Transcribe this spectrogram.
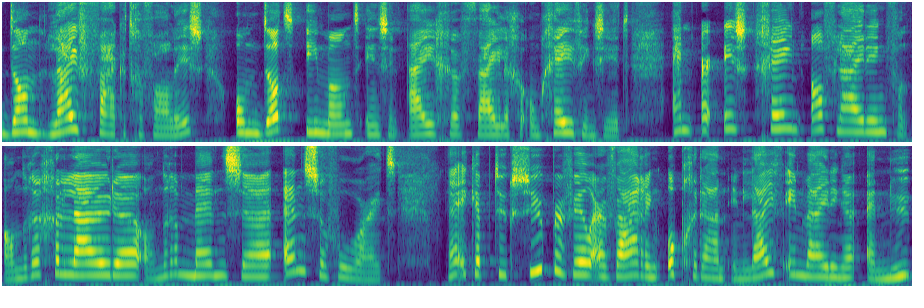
dan live vaak het geval is, omdat iemand in zijn eigen veilige omgeving zit. En er is geen afleiding van andere geluiden, andere mensen enzovoort. ik heb natuurlijk superveel ervaring opgedaan in live-inwijdingen en nu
